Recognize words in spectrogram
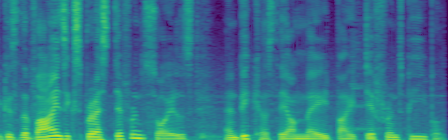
because the vines express different soils and because they are made by different people.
